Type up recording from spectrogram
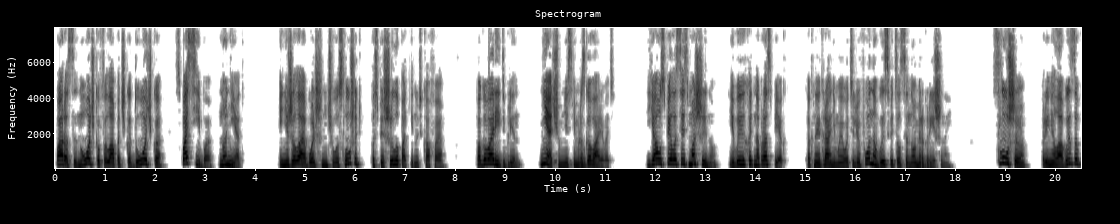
пара сыночков и лапочка-дочка. Спасибо, но нет. И не желая больше ничего слушать, поспешила покинуть кафе. Поговорить, блин. Не о чем мне с ним разговаривать. Я успела сесть в машину и выехать на проспект, как на экране моего телефона высветился номер Гришиной. «Слушаю», – приняла вызов,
